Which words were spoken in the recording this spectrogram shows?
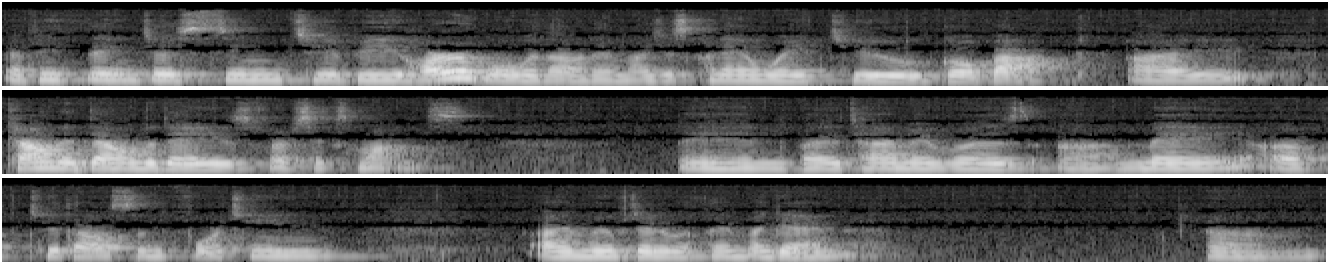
everything just seemed to be horrible without him. I just couldn't wait to go back. I counted down the days for six months. And by the time it was uh, May of 2014, I moved in with him again. Um,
